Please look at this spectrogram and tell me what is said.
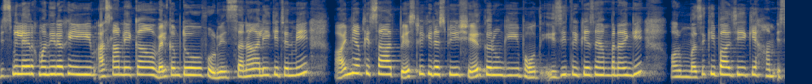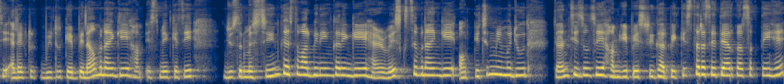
बिसमीम अस्सलाम वालेकुम welcome to food with Sana Ali kitchen में। आज मैं आपके साथ पेस्ट्री की रेसिपी शेयर करूँगी। बहुत इजी तरीके से हम बनाएँगे और मज़े की बात ये कि हम इसे इलेक्ट्रिक बीटर के बिना बनाएँगे। हम इसमें किसी जूसर मशीन का इस्तेमाल भी नहीं करेंगे। हैंड विस्क से बनाएँगे और किचन में मौजूद चंद चीज़ों से हम ये पेस्ट्री घर पे किस तरह से तैयार कर सकते हैं,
